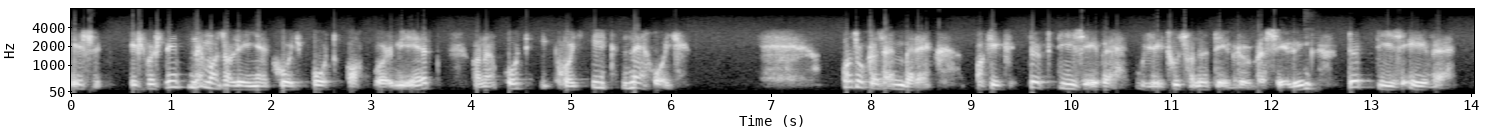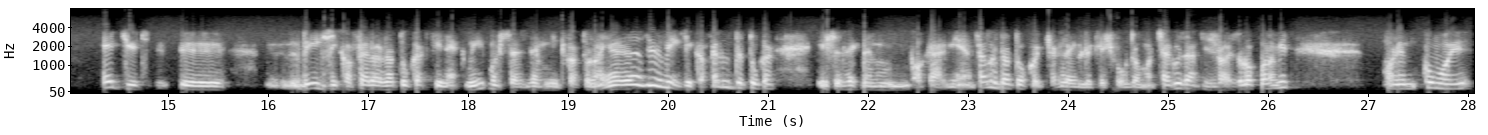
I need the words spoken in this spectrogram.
És, és most nem, az a lényeg, hogy ott akkor miért, hanem ott, hogy itt nehogy. Azok az emberek, akik több tíz éve, ugye itt 25 évről beszélünk, több tíz éve együtt ő, végzik a feladatukat, kinek mi, most ez nem mint katonai, ő végzik a feladatukat, és ezek nem akármilyen feladatok, hogy csak leülök és fogdom a ceruzát és rajzolok valamit, hanem komoly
